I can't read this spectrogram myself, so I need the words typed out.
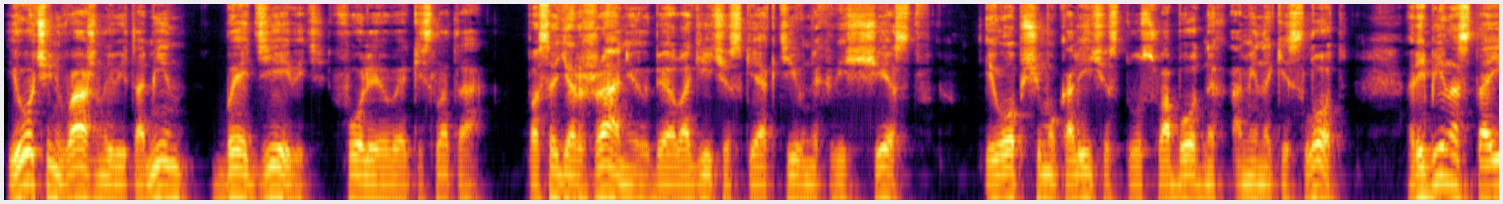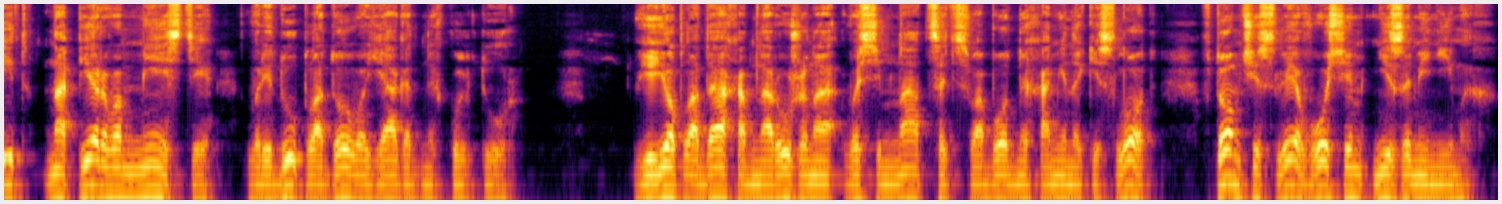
и очень важный витамин В9, фолиевая кислота. По содержанию биологически активных веществ и общему количеству свободных аминокислот Рябина стоит на первом месте в ряду плодово-ягодных культур. В ее плодах обнаружено 18 свободных аминокислот, в том числе 8 незаменимых.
